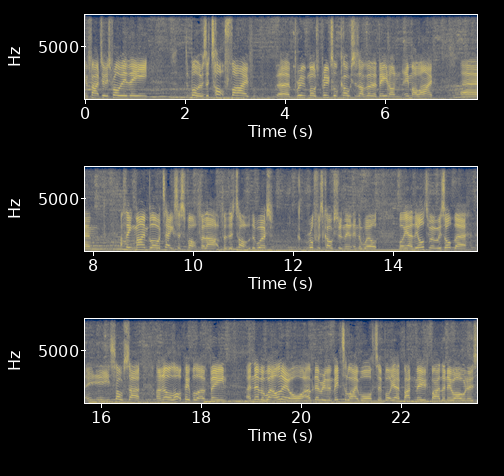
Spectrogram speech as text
In fact, it was probably the well, it was a top five uh, most brutal coasters I've ever been on in my life. Um, I think Mind Blower takes a spot for that for the top, the worst, roughest coaster in the in the world. But yeah, the Ultimate was up there. It, it's so sad. I know a lot of people that have been and never went on it, or I've never even been to Lightwater. But yeah, bad move by the new owners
